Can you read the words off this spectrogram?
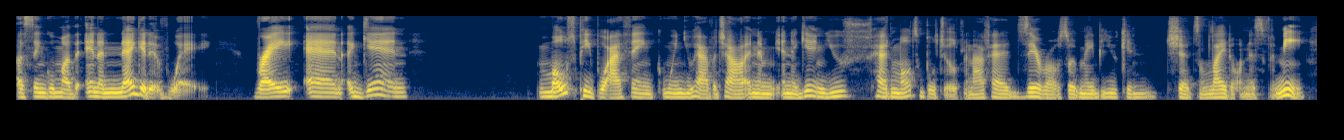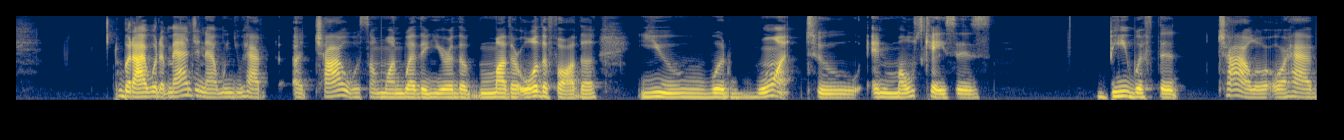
a single mother in a negative way, right? And again, most people I think when you have a child and um, and again you've had multiple children. I've had zero, so maybe you can shed some light on this for me but I would imagine that when you have a child with someone, whether you're the mother or the father, you would want to, in most cases, be with the child or, or have,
